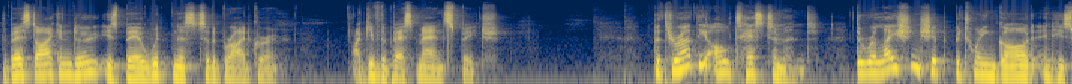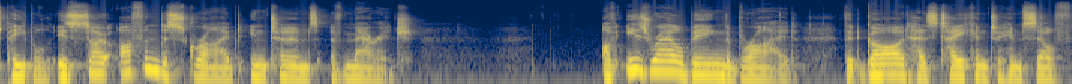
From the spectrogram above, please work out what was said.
The best I can do is bear witness to the bridegroom. I give the best man speech. But throughout the Old Testament, the relationship between God and his people is so often described in terms of marriage. Of Israel being the bride, that God has taken to himself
